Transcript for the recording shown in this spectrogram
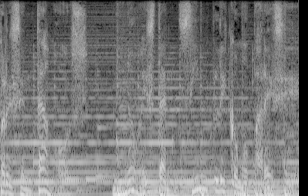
Presentamos No es tan simple como parece.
